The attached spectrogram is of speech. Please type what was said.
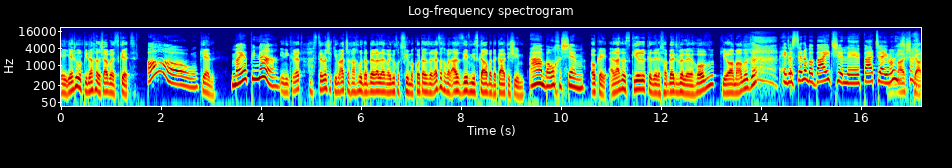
אה, יש לנו פינה חדשה בהסכת. או, כן, מהי הפינה? היא נקראת הסצנה שכמעט שכחנו לדבר עליה והיינו חוטפים מכות על זה רצח, אבל אז זיו נזכר בדקה ה-90. אה, ברוך השם. אוקיי, אז רק נזכיר כדי לכבד ולאהוב, כי לא אמרנו את זה, את הסצנה בבית של אה, פאצ'ה עם המשפחה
